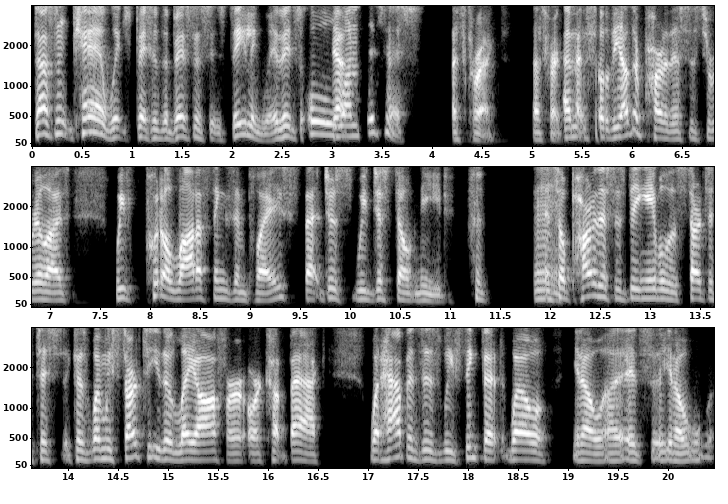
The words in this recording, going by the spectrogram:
doesn't care which bit of the business it's dealing with. It's all yes. one business. That's correct. That's correct. Um, so the other part of this is to realize we've put a lot of things in place that just we just don't need. mm. And so part of this is being able to start to t- because when we start to either lay off or or cut back, what happens is we think that well, you know, uh, it's you know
